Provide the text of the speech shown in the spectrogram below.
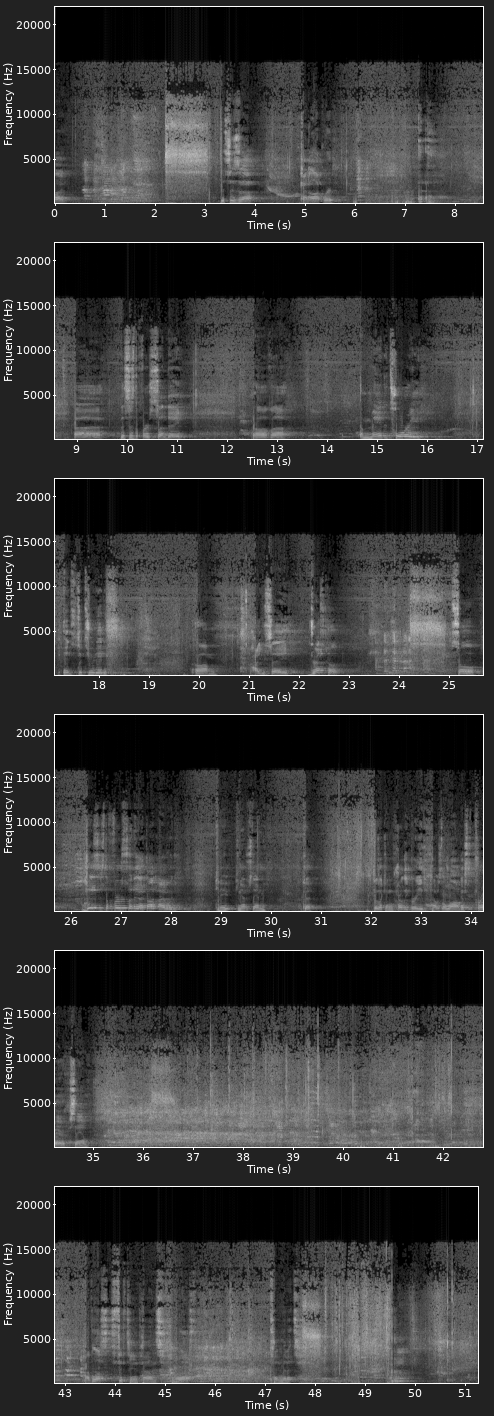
Hi. This is uh, kind of awkward. uh, this is the first Sunday of uh, a mandatory instituted, um, how you say, dress code. So this is the first Sunday I thought I would. Can you can you understand me? Okay. Because I can hardly breathe. That was the longest prayer, Sam. I've lost 15 pounds in the last 10 minutes.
